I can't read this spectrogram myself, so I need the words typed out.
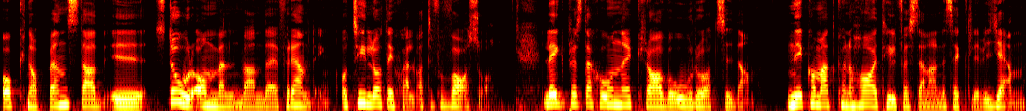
och knoppen stad i stor omvälvande förändring och tillåt dig själv att det får vara så. Lägg prestationer, krav och oro åt sidan. Ni kommer att kunna ha ett tillfredsställande sexliv igen,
